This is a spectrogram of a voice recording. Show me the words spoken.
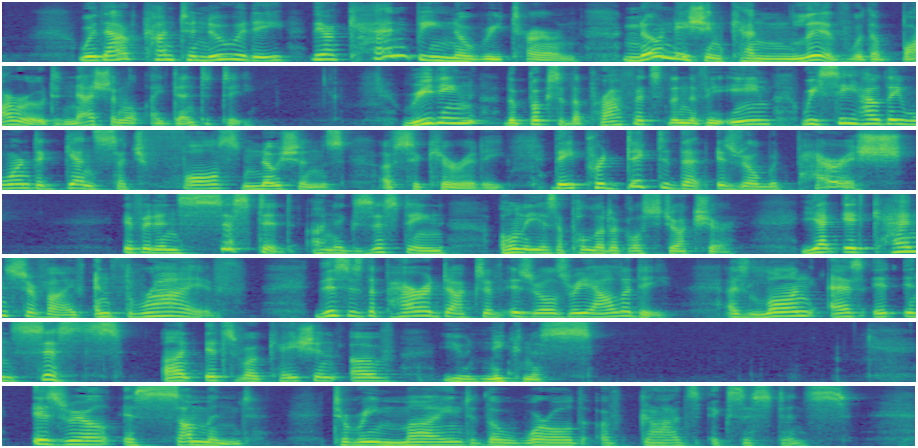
Without continuity, there can be no return. No nation can live with a borrowed national identity. Reading the books of the prophets, the Nevi'im, we see how they warned against such false notions of security. They predicted that Israel would perish if it insisted on existing only as a political structure. Yet it can survive and thrive. This is the paradox of Israel's reality, as long as it insists on its vocation of uniqueness. Israel is summoned to remind the world of God's existence,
